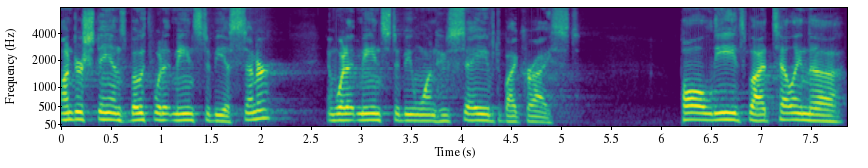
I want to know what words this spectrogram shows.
understands both what it means to be a sinner and what it means to be one who's saved by Christ. Paul leads by telling the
